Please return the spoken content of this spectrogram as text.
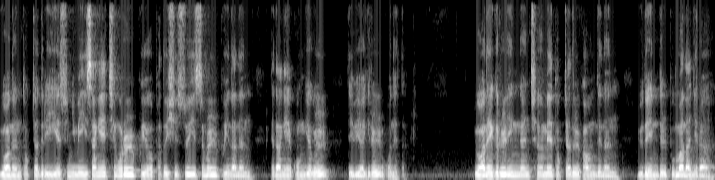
요한은 독자들이 예수님의 이상의 칭호를 부여받으실 수 있음을 부인하는 해당의 공격을 대비하기를 원했다. 요한의 글을 읽는 처음의 독자들 가운데는 유대인들뿐만 아니라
